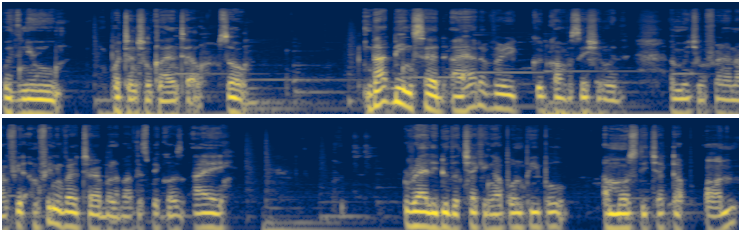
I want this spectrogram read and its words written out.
with new potential clientele. So, that being said, I had a very good conversation with a mutual friend, and I'm, fe- I'm feeling very terrible about this because I rarely do the checking up on people. I'm mostly checked up on.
